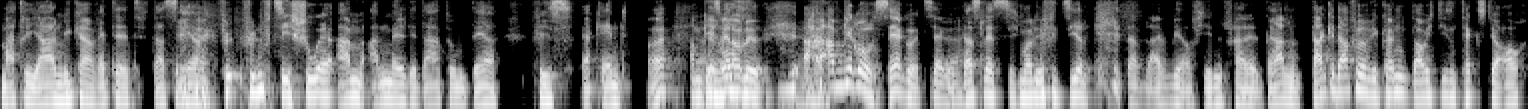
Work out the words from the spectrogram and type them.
Material Mika wettet, dass er fü- 50 Schuhe am Anmeldedatum der FIS erkennt. Ja? Am Geruch. eine, Am Geruch, sehr gut, sehr gut. Ja. Das lässt sich modifizieren. Da bleiben wir auf jeden Fall dran. Danke dafür. Wir können, glaube ich, diesen Text ja auch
